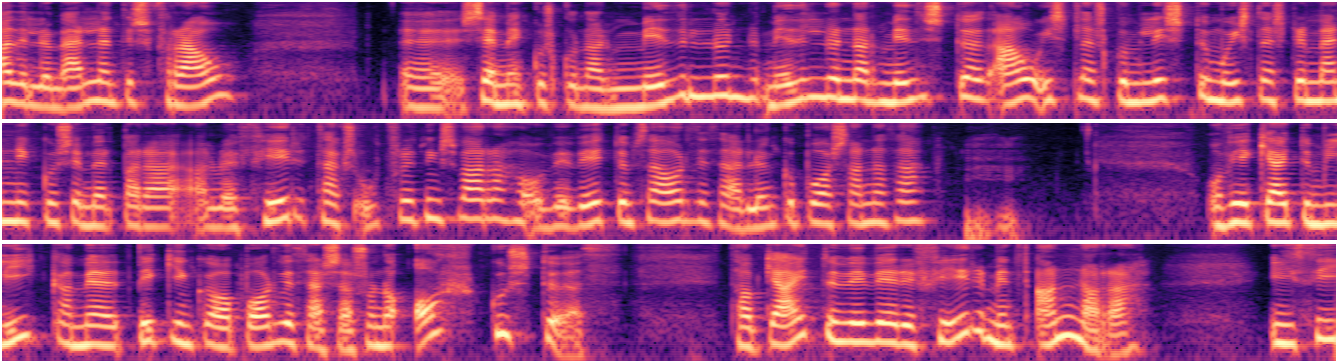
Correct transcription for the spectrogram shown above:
aðilum erlendis frá uh, sem einhvers konar miðlun, miðlunar miðstöð á íslenskum listum og íslenskri menningu sem er bara alveg fyrirtags útflutningsvara og við veitum það orði, það er löngu búið að sanna það. Mm -hmm. Og við gætum líka með byggingu á borði þessa svona orgustöð, þá gætum við verið fyrirmynd annara í því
